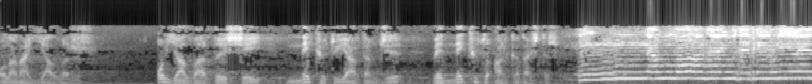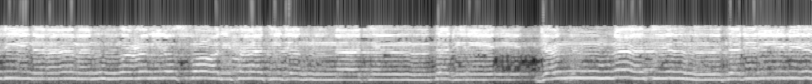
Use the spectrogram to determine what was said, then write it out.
olana yalvarır. O yalvardığı şey ne kötü yardımcı ve ne kötü arkadaştır. İnna Allah yudhilellezine amenu ve amilussalihati cennetin tecri cennetin tecri min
